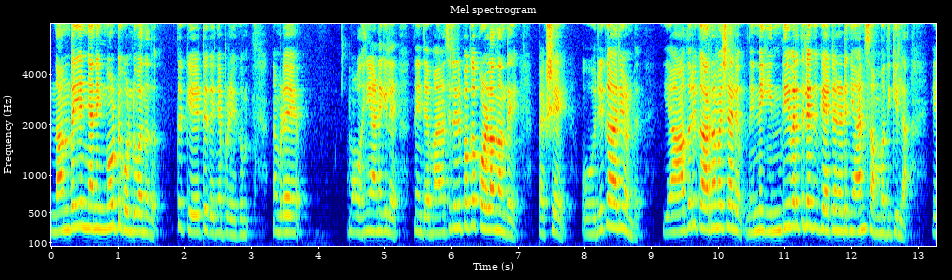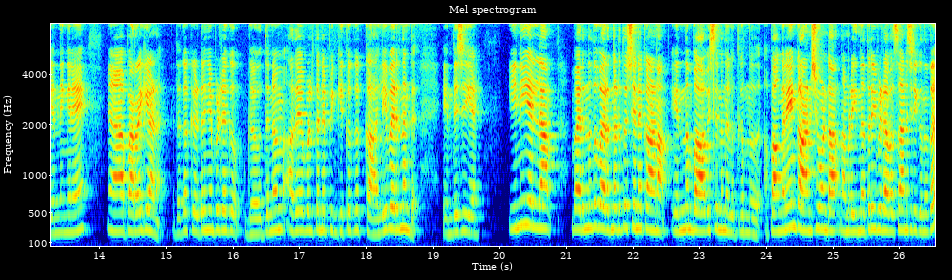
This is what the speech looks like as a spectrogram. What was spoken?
നന്ദയെ ഞാൻ ഇങ്ങോട്ട് കൊണ്ടുവന്നത്. ഇത് കേട്ട് കഴിഞ്ഞപ്പോഴേക്കും നമ്മുടെ മോഹിനിയാണെങ്കിൽ നിന്റെ മനസ്സിലിരിപ്പൊക്കെ കൊള്ളാം നന്ദേ. പക്ഷേ ഒരു കാര്യമുണ്ട്. യാതൊരു കാരണവശാലും നിന്നെ ഇന്ത്യവരത്തിലേക്ക് കയറ്റാനായിട്ട് ഞാൻ സമ്മതിക്കില്ല. എന്നിങ്ങനെ പറയുകയാണ്. ഇതൊക്കെ കേട്ടുകഴിഞ്ഞപ്പോഴേക്കും ഗൗതനും അതേപോലെ തന്നെ പിങ്കിക്കൊക്കെ കലി വരുന്നുണ്ട്. എന്ത് ചെയ്യാൻ? ഇനിയെല്ലാം വരുന്നത് വരുന്നിടത്ത് തന്നെ കാണാം. എന്നും ഭാവി തന്നെ നിൽക്കുന്നത്. അപ്പോൾ അങ്ങനെയും കാണിച്ചുകൊണ്ടാണ് നമ്മുടെ ഇന്നത്തെ വീഡിയോ അവസാനിച്ചിരിക്കുന്നത്.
